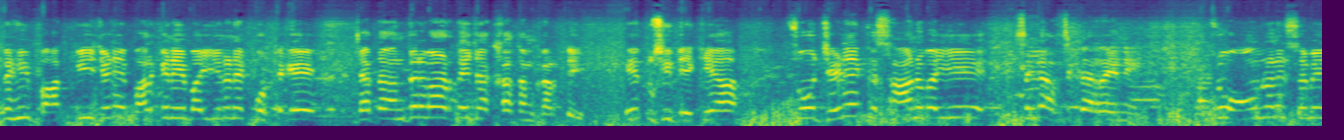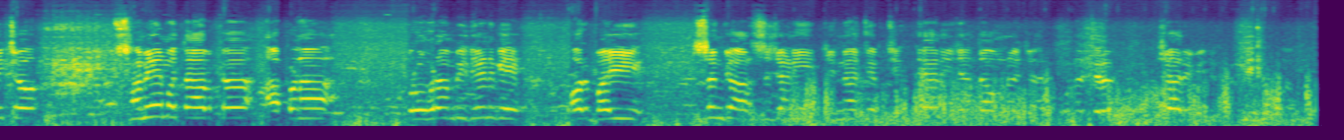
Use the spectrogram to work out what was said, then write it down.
ਨਹੀਂ, ਬਾਕੀ ਜਿਹੜੇ ਵਰਗ ਨੇ ਬਾਈ, ਇਹਨਾਂ ਨੇ ਕੁੱਟ ਕੇ ਜਾਂ ਤਾਂ ਅੰਦਰ ਵਾੜਤੇ ਜਾਂ ਖਤਮ ਕਰਤੇ। ਇਹ ਤੁਸੀਂ ਦੇਖਿਆ। ਸੋ ਜਿਹੜੇ ਕਿਸਾਨ ਬਾਈ, ਇਹ ਸੰਘਰਸ਼ ਕਰ ਰਹੇ ਨੇ, ਸੋ ਆਉਣ ਵਾਲੇ ਸਮੇਂ 'ਚ ਸਮੇਂ ਮੁਤਾਬਕ ਆਪਣਾ ਪ੍ਰੋਗਰਾਮ ਵੀ ਦੇਣਗੇ। ਔਰ ਬਾਈ ਸੰਘਰਸ਼ ਜਾਣੀ ਜਿੰਨਾ ਚਿਰ ਜਿੱਤਿਆ ਨਹੀਂ ਜਾਂਦਾ ਉਹਨਾਂ ਚਿਰ ਉਹਨਾਂ ਚਿਰ ਜਾਰੀ ਵੀ ਰੱਖਣਗੇ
